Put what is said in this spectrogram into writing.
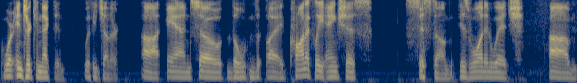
we're interconnected with each other, uh, and so the, the chronically anxious system is one in which um,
